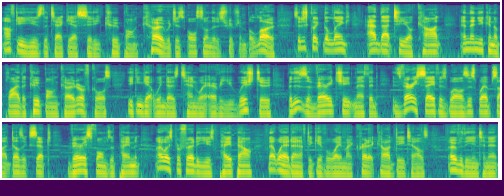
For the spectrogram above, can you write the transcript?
after you use the Tech Yes City coupon code, which is also in the description below. So just click the link, add that to your cart, and then you can apply the coupon code, or of course, you can get Windows 10 wherever you wish to, but this is a very cheap method. It's very safe as well as this website does accept various forms of payment. I always prefer to use PayPal, that way I don't have to give away my credit card details over the internet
